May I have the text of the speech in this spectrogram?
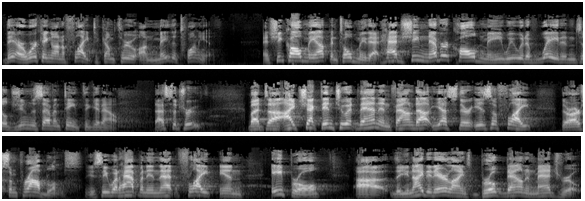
they are working on a flight to come through on May the 20th. And she called me up and told me that. Had she never called me, we would have waited until June the 17th to get out. That's the truth. But uh, I checked into it then and found out, yes, there is a flight. There are some problems. You see what happened in that flight in April, uh, the United Airlines broke down in Majuro.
